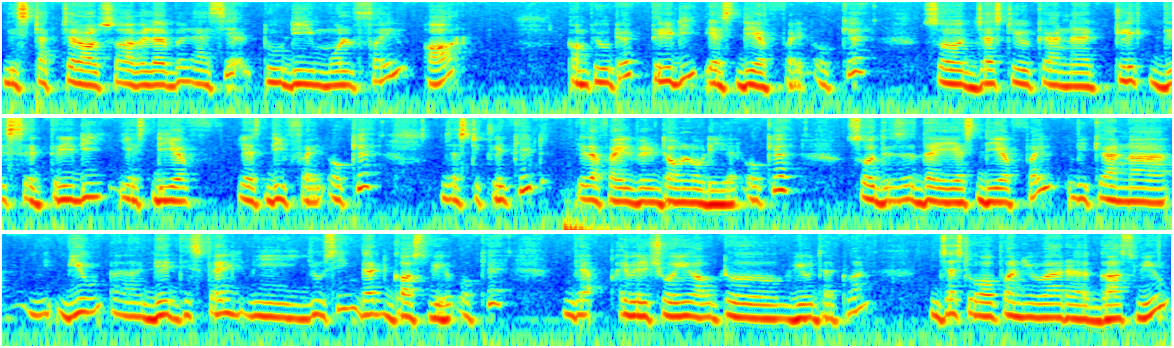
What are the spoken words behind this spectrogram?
the structure also available as a 2d mol file or computed 3d sdf file okay? So just you can uh, click this 3d sdf sd file okay? Just click it the file will download here okay? So this is the sdf file. We can uh, view uh, this file we using that GaussView okay? Yeah, i will show you how to view that one. Just open your uh, GaussView.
